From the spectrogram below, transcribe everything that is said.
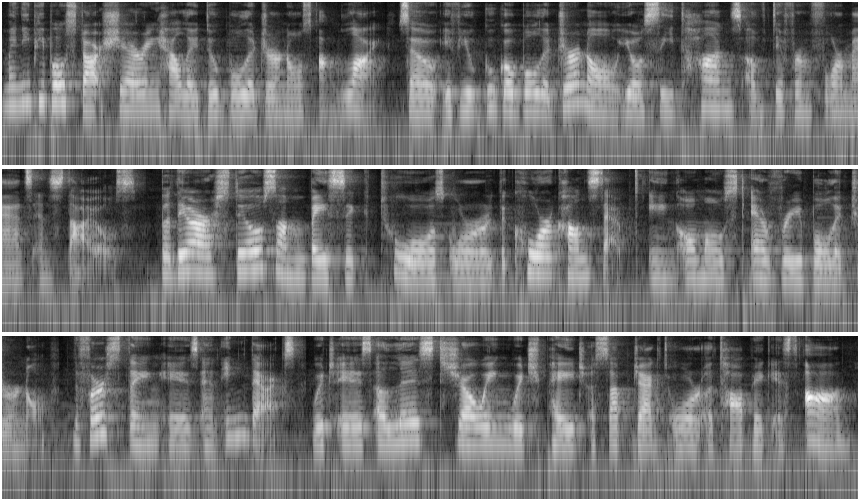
many people start sharing how they do bullet journals online. So if you Google bullet journal, you'll see tons of different formats and styles but there are still some basic tools or the core concept in almost every bullet journal. The first thing is an index, which is a list showing which page a subject or a topic is on.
